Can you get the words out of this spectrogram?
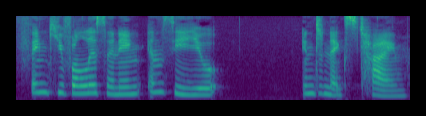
Thank you for listening and see you in the next time.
